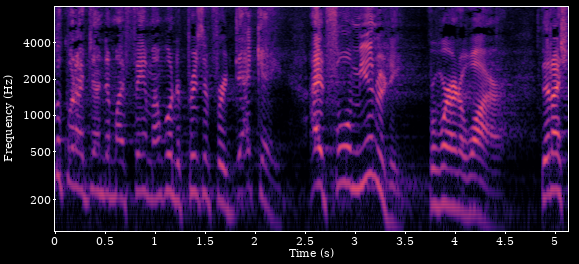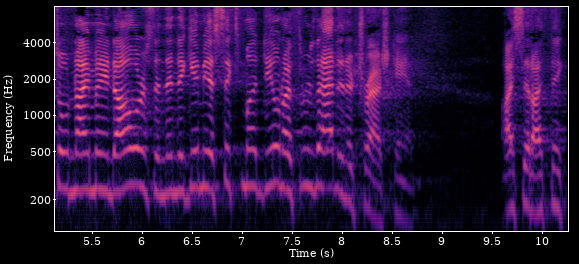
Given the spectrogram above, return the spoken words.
Look what I've done to my family. I'm going to prison for a decade. I had full immunity for wearing a wire. Then I stole $9 million, and then they gave me a six month deal, and I threw that in a trash can. I said, I think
